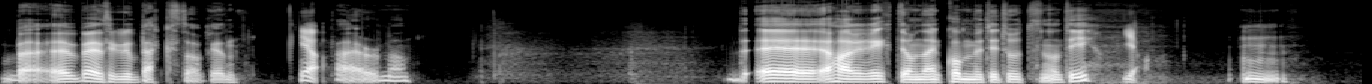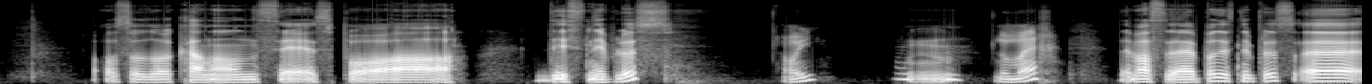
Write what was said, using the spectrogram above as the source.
Ba- Basically backstoryen Ja. på Iron Man. Det er- Har jeg riktig om den kom ut i 2010? Ja. Mm. Og så da kan han ses på Disney pluss. Oi, Mm. noe mer? Det er masse på Disney pluss. Eh,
